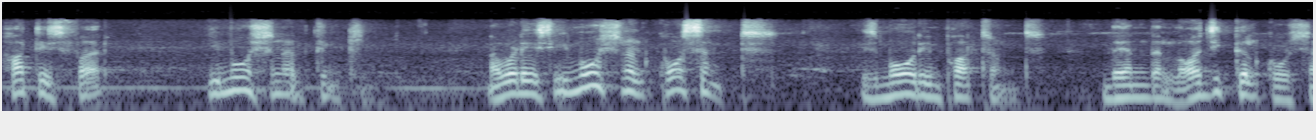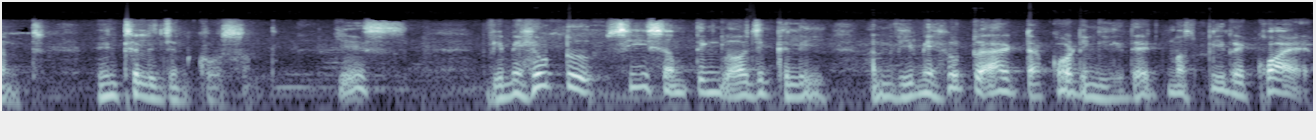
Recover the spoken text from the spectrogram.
heart is for emotional thinking. Nowadays, emotional quotient is more important than the logical quotient, intelligent quotient. Yes, we may have to see something logically and we may have to act accordingly. That must be required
